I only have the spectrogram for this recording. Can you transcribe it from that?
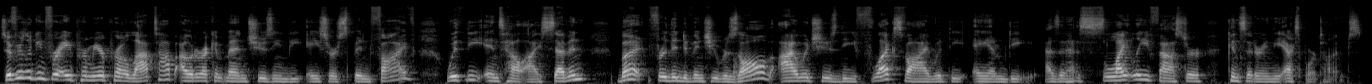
So if you're looking for a Premiere Pro laptop, I would recommend choosing the Acer Spin 5 with the Intel i7. But for the DaVinci Resolve, I would choose the Flex 5 with the AMD, as it has slightly faster considering the export times.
